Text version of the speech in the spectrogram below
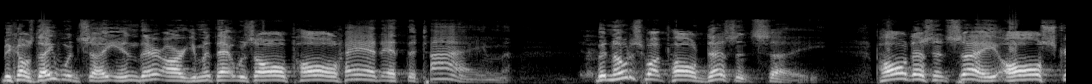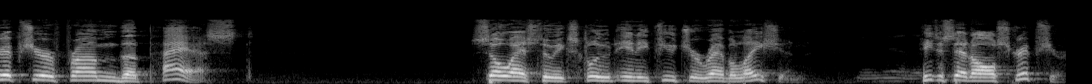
because they would say in their argument that was all Paul had at the time. But notice what Paul doesn't say. Paul doesn't say all scripture from the past so as to exclude any future revelation. Amen. He just said all scripture.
